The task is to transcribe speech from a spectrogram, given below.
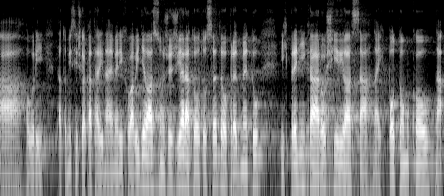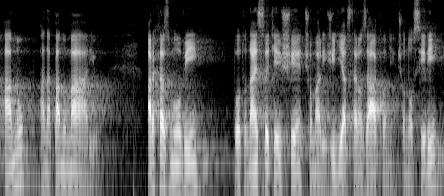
A hovorí táto mistička Katarína Emerichová, videla som, že žiara tohoto svetého predmetu ich preniká a rozšírila sa na ich potomkov, na Anu a na panu Máriu. Archa zmluvy bolo to najsvetejšie, čo mali Židia v starom zákone, čo nosili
